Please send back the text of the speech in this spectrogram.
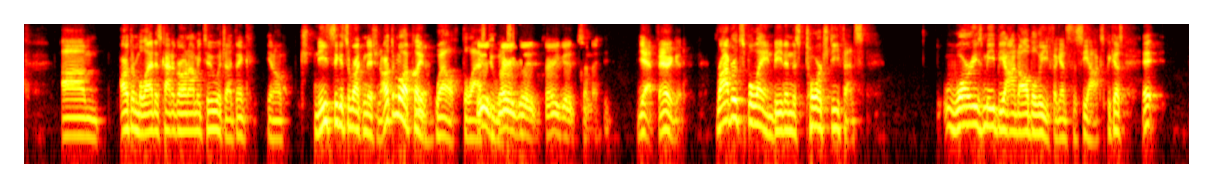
Um, Arthur Maulet has kind of grown on me too, which I think you know needs to get some recognition. Arthur Maulet played well the last two weeks. Very good, very good Sunday. Yeah, very good. Robert Spillane being in this torch defense worries me beyond all belief against the Seahawks because it,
